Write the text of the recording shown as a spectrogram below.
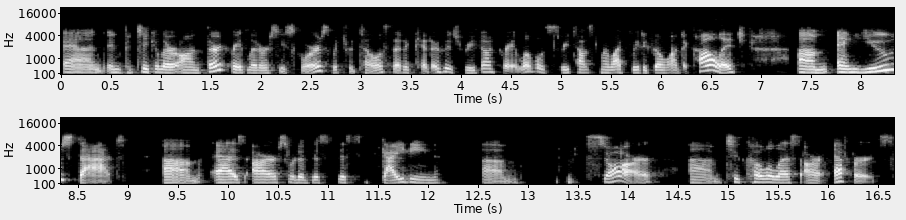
and in particular on third grade literacy scores, which would tell us that a kiddo who's reading on grade level is three times more likely to go on to college, um, and use that um, as our sort of this this guiding um, star um, to coalesce our efforts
